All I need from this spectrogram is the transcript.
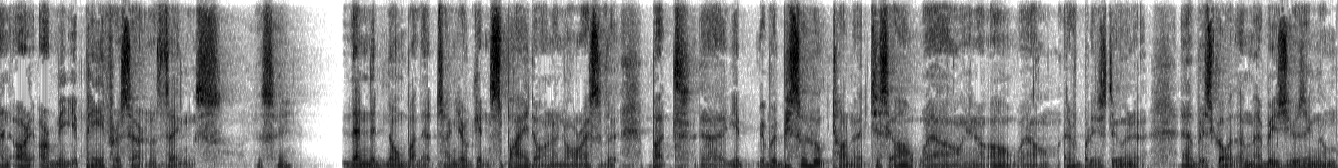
and or, or make you pay for certain things, you see. Then they'd know by that time you're getting spied on and all the rest of it. But uh, you, you, would be so hooked on it, you say, oh, well, you know, oh, well, everybody's doing it. Everybody's got them. Everybody's using them.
